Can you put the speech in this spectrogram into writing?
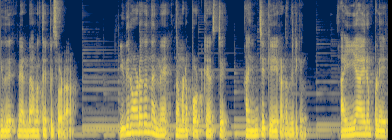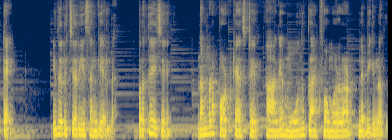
ഇത് രണ്ടാമത്തെ എപ്പിസോഡാണ്. ഇതിനോടകം തന്നെ നമ്മുടെ പോഡ്കാസ്റ്റ് അഞ്ച് കെ കടന്നിരിക്കുന്നു. അയ്യായിരം പ്ലേ ടൈം. ഇതൊരു ചെറിയ സംഖ്യയല്ല. പ്രത്യേകിച്ച് നമ്മുടെ പോഡ്കാസ്റ്റ് ആകെ മൂന്ന് പ്ലാറ്റ്ഫോമുകളാണ് ലഭിക്കുന്നത്.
